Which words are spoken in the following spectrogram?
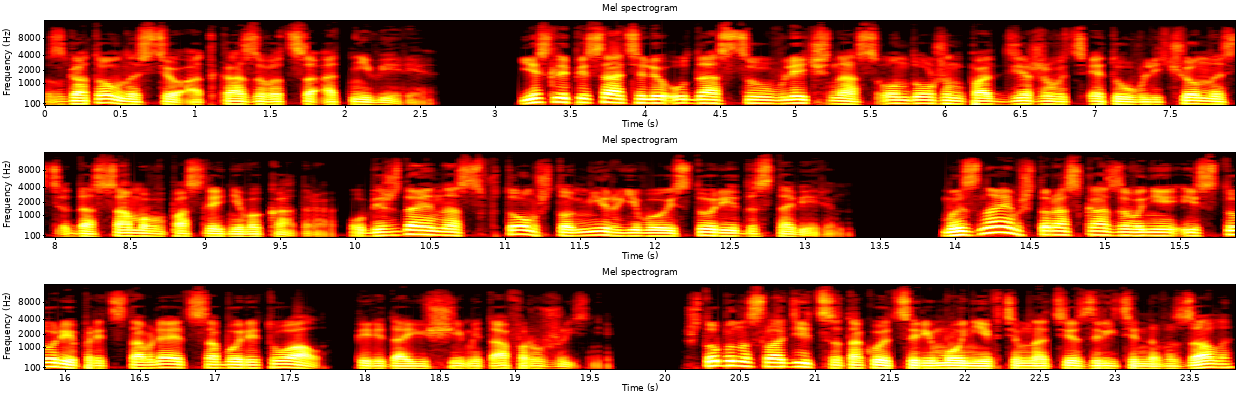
с готовностью отказываться от неверия. Если писателю удастся увлечь нас, он должен поддерживать эту увлеченность до самого последнего кадра, убеждая нас в том, что мир его истории достоверен. Мы знаем, что рассказывание истории представляет собой ритуал, передающий метафору жизни. Чтобы насладиться такой церемонией в темноте зрительного зала,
